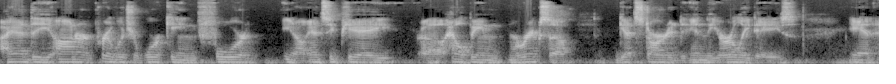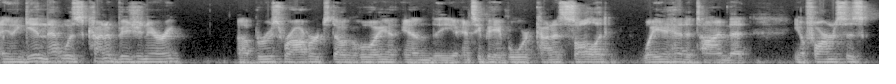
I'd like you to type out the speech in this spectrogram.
I had the honor and privilege of working for, you know, NCPA, uh, helping Mirixa get started in the early days. And, and again, that was kind of visionary. Uh, Bruce Roberts, Doug Hoey, and the NCPA board kind of saw it way ahead of time that you know pharmacists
